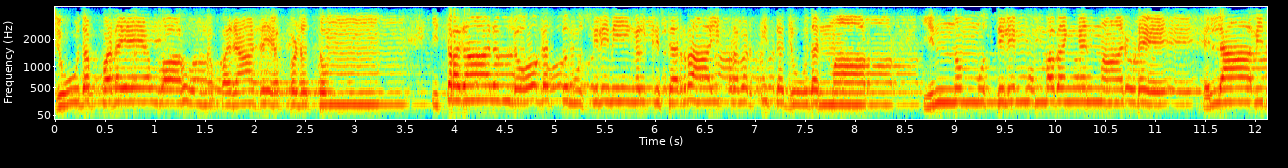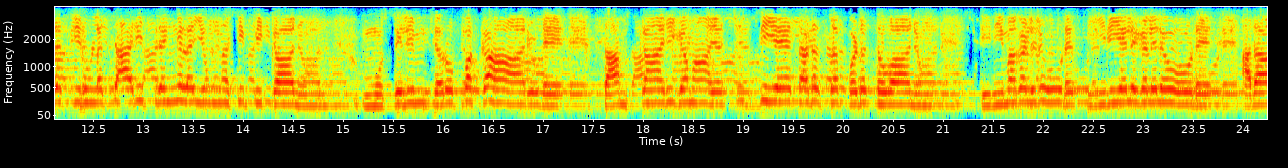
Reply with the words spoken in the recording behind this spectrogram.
ജൂതപ്പടയെ അള്ളാഹു ഒന്ന് പരാജയപ്പെടുത്തും. ഇത്രകാലം ലോകത്ത് മുസ്ലിമീങ്ങൾക്ക് ചെറായി പ്രവർത്തിച്ച ജൂതന്മാർ ഇന്നും മുസ്ലിം ഉമ്മതങ്ങന്മാരുടെ എല്ലാവിധത്തിലുള്ള ചാരിത്രങ്ങളെയും നശിപ്പിക്കാനും മുസ്ലിം ചെറുപ്പക്കാരുടെ സാംസ്കാരികമായ ശുദ്ധിയെ തടസ്സപ്പെടുത്തുവാനും സിനിമകളിലൂടെ സീരിയലുകളിലൂടെ അതാ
